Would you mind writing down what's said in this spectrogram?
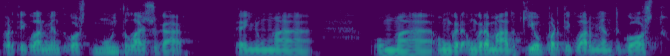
particularmente, gosto muito de lá jogar. Tenho uma, uma, um, gramado que eu, particularmente, gosto.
